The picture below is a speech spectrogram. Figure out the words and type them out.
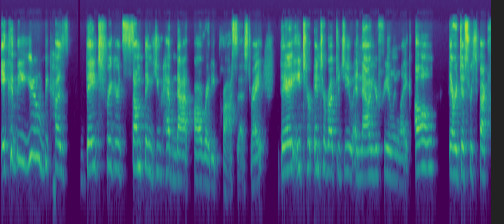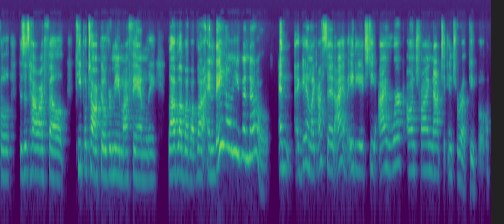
it could be you because they triggered something you have not already processed right? They inter- interrupted you and now you're feeling like oh they were disrespectful. This is how I felt. People talked over me and my family, blah, blah, blah, blah, blah. And they don't even know. And again, like I said, I have ADHD. I work on trying not to interrupt people.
